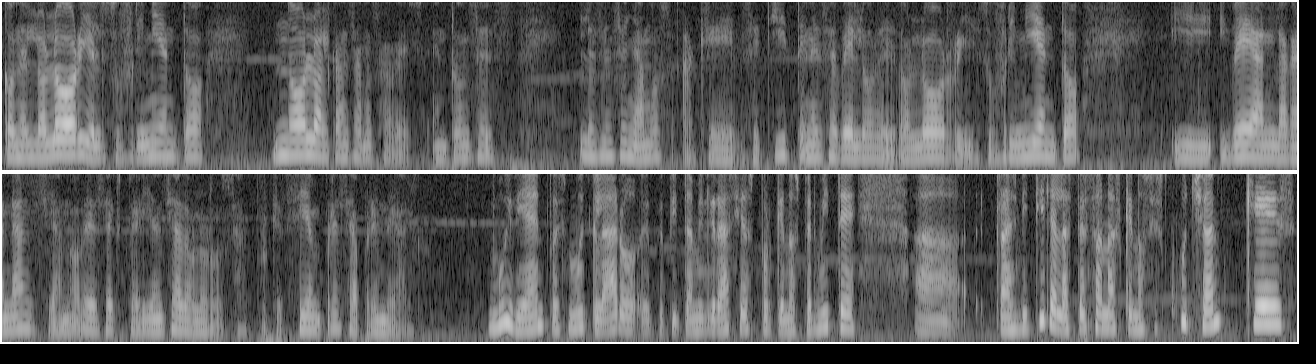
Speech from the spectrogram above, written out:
con el dolor y el sufrimiento no lo alcanzamos a ver. Entonces les enseñamos a que se quiten ese velo de dolor y sufrimiento y, vean la ganancia ¿no? de esa experiencia dolorosa, porque siempre se aprende algo. Muy bien, pues muy claro, eh, Pepita, mil gracias porque nos permite uh, transmitir a las personas que nos escuchan qué es,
